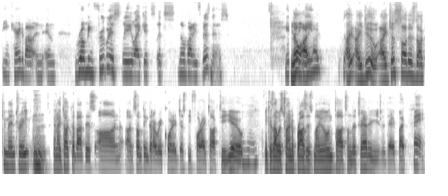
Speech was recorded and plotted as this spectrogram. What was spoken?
being cared about and, and roaming frugalously like it's it's nobody's business. You know no, I, mean? I, I, I do. I just saw this documentary, and I talked about this on on something that I recorded just before I talked to you, mm-hmm. because I was trying to process my own thoughts on the tragedy today. But right.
